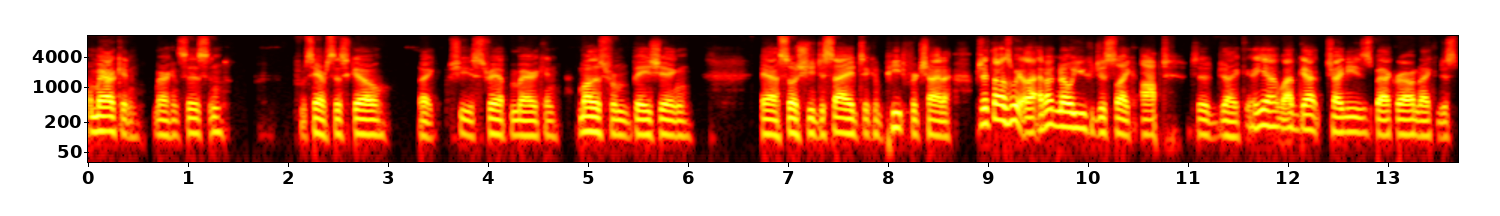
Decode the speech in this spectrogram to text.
American, American citizen from San Francisco. Like she's straight up American. Mother's from Beijing. Yeah, so she decided to compete for China, which I thought was weird. I don't know. You could just like opt to like, yeah, I've got Chinese background. I can just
